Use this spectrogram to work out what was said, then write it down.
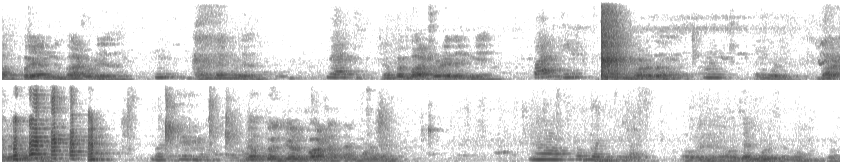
ಅಪ್ಪ ಹೆಂಗೆ ಬಾಟ್ ಹೊಡಿಯೋದು ಬಾಟ್ಲ್ ಹೆಂಗೆ ಹೊಡಿಯೋದು ಯಾಕೆ? ಅಪ್ಪ ಬಾಟ್ ಹೊಡಿಯೋದು ಹೆಂಗೆ ಬಾಕಿ ಹಿಂಗೆ ಹೊಡೆದು ಹ್ಞೂ ಹೆಂಗೆ ಹೊಡಿಯೋದು ಬಾಟ್ಲ್ ಹೆಂಗೆ ಹೊಡಿಯೋದು ಗೊತ್ತಿಲ್ಲ ಅಪ್ಪ ಕೇಳಿ ಬಾಟ್ ಅಂತ ಹೆಂಗೆ ಹೊಡಿಯೋದು ನಮ್ಮ ಅಪ್ಪ ಗೊತ್ತಿಲ್ಲ ಹೌದು ಅವತ್ತು ಹೆಂಗೆ ಹೊಡಿತಾರೆ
